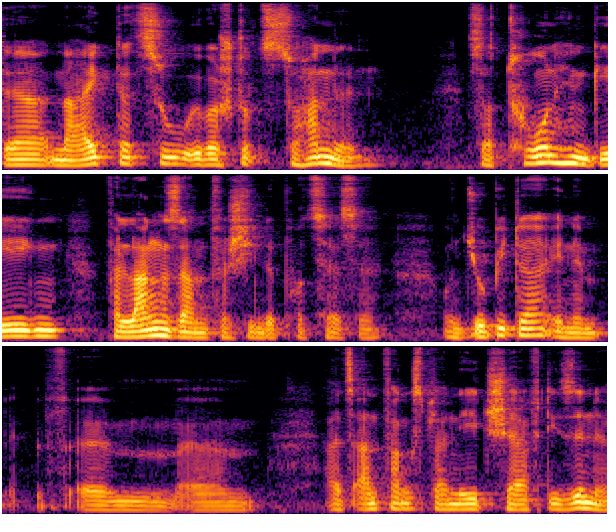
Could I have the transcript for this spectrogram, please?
der neigt dazu, überstürzt zu handeln. Saturn hingegen verlangsamt verschiedene Prozesse und Jupiter in dem, ähm, ähm, als Anfangsplanet schärft die Sinne.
